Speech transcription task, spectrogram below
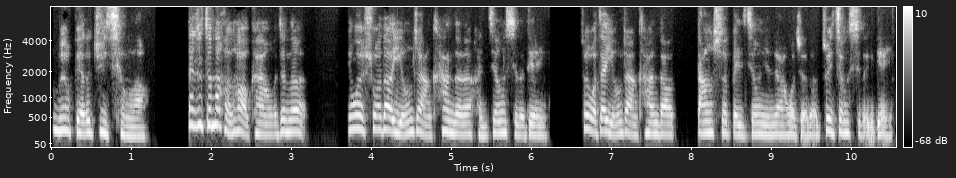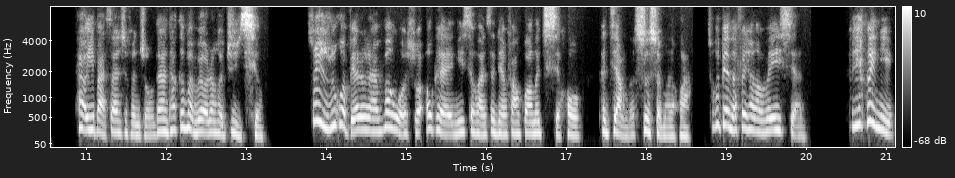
没有别的剧情了，但是真的很好看，我真的，因为说到影展看的很惊喜的电影，就是我在影展看到当时北京影展我觉得最惊喜的一个电影，它有一百三十分钟，但是它根本没有任何剧情。所以如果别人来问我说，OK，你喜欢《森田发光的气候》，它讲的是什么的话，就会变得非常的危险，因为你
